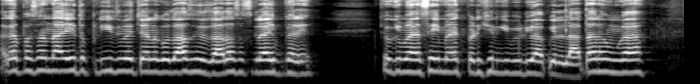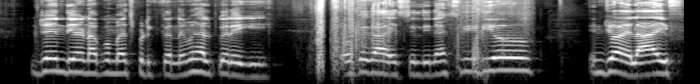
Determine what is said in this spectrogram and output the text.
अगर पसंद आई तो प्लीज़ मेरे चैनल को ज़्यादा से ज़्यादा सब्सक्राइब करें, क्योंकि मैं ऐसे ही मैच प्रडिक्शन की वीडियो आपके लिए लाता रहूँगा, जो इन दी एंड आपको मैच प्रडिक्ट करने में हेल्प करेगी। Okay guys till the next video enjoy life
